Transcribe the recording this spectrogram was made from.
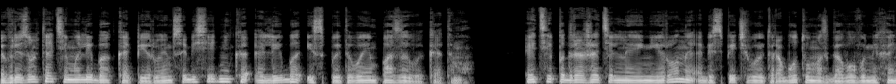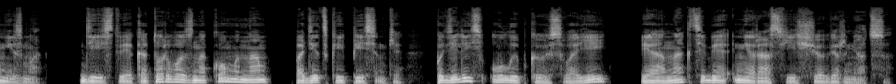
В результате мы либо копируем собеседника, либо испытываем позывы к этому. Эти подражательные нейроны обеспечивают работу мозгового механизма, действие которого знакомо нам по детской песенке «Поделись улыбкою своей, и она к тебе не раз еще вернется».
